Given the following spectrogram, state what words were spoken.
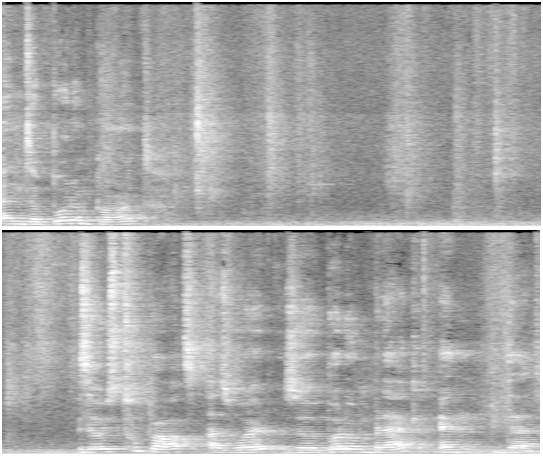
and the bottom part there is two parts as well the bottom black and that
